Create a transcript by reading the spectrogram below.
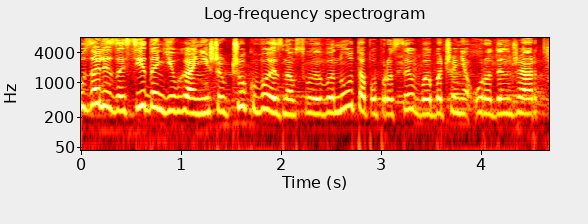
У залі засідань Євгеній Шевчук визнав свою вину та попросив вибачення у родин жертв.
